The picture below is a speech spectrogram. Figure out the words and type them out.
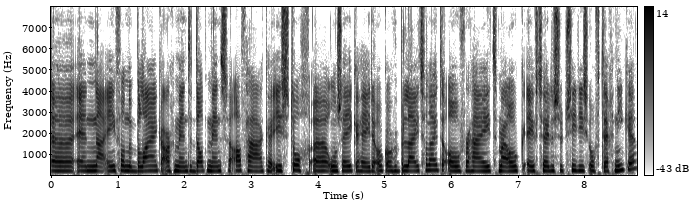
uh, en nou, een van de belangrijke argumenten dat mensen afhaken, is toch uh, onzekerheden ook over beleid vanuit de overheid, maar ook eventuele subsidies of technieken.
